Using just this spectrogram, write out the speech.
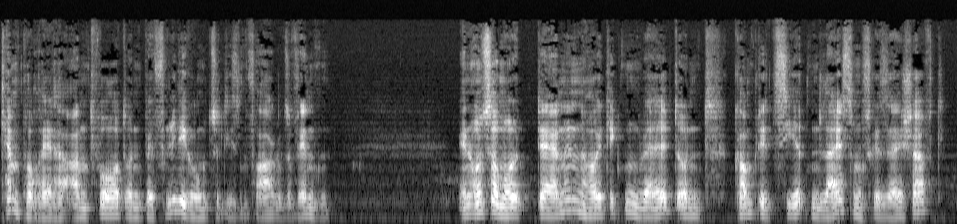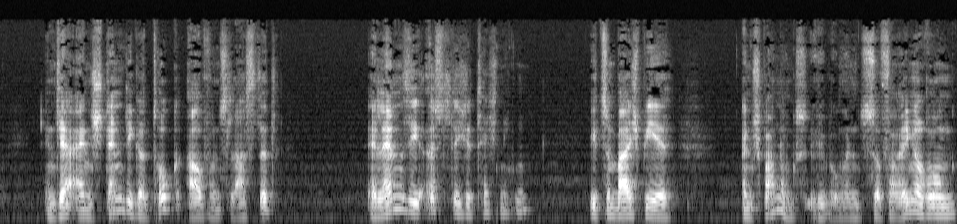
temporäre Antwort und Befriedigung zu diesen Fragen zu finden. In unserer modernen heutigen Welt und komplizierten Leistungsgesellschaft in der ein ständiger Druck auf uns lastet, erlernen sie östliche Techniken, wie zum Beispiel Entspannungsübungen zur Verringerung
